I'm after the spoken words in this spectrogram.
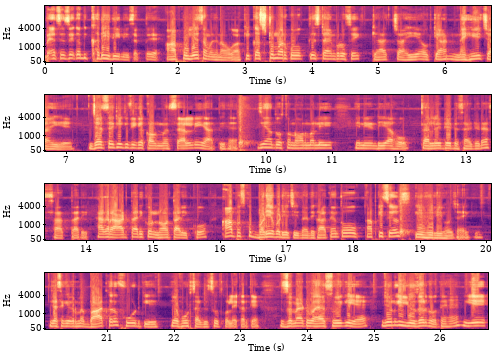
पैसे से कभी खरीद ही नहीं सकते। आपको ये समझना होगा कि कस्टमर को किस टाइम पर उसे क्या चाहिए और क्या नहीं चाहिए। जैसे कि किसी के अकाउंट में सैलरी आती है। जी हाँ दोस्तों नॉर्मली इन इंडिया हो सैलरी डे डिसाइडेड है सात तारीख। अगर आठ तारीख को नौ तारीख को आप उसको बढ़िया बढ़िया चीज़ें दिखाते हैं तो आपकी सेल्स इजीली हो जाएगी। जैसे कि अगर मैं बात करूँ फ़ूड की या फ़ूड सर्विस को लेकर के। जोमेटो है स्विगी है, जो उनके यूज़र्स होते हैं, ये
